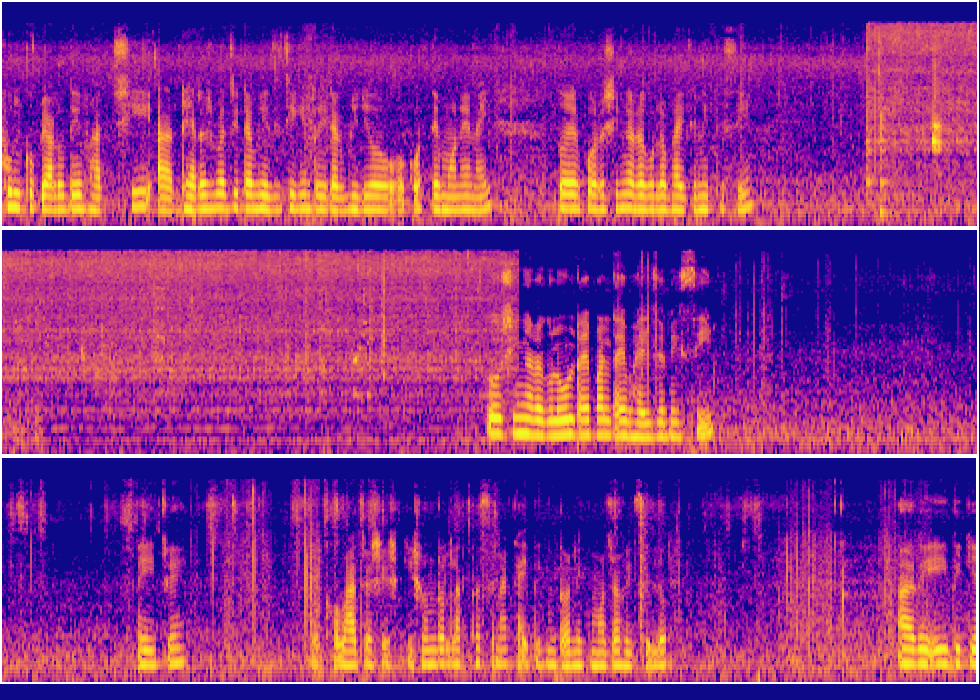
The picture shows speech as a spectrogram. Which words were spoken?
ফুলকপি, আলু দিয়ে ভাজছি। আর ঢেঁড়স ভাজিটা ভেজেছি, কিন্তু এটার ভিডিও করতে মনে নাই। তো এরপরে সিঙ্গারাগুলো ভাইজে নিতেছি। তো সিঙ্গারাগুলো উল্টায় পাল্টায় ভাইজে নিছি। এই যে, দেখো, ভাজা শেষ। কি সুন্দর লাগতেছে না? খাইতে কিন্তু অনেক মজা হয়েছিল। আর এইদিকে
